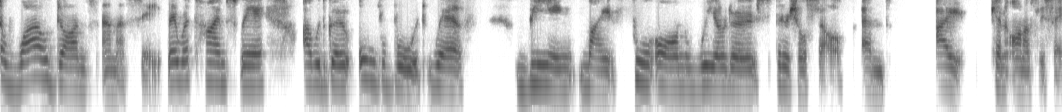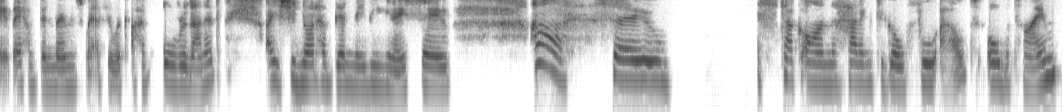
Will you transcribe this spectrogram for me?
a wild dance, I must say. There were times where I would go overboard with being my full on weirdo spiritual self. And I can honestly say there have been moments where I feel like I have overdone it. I should not have been maybe, you know, so ah so stuck on having to go full out all the time.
